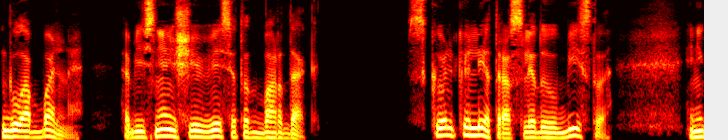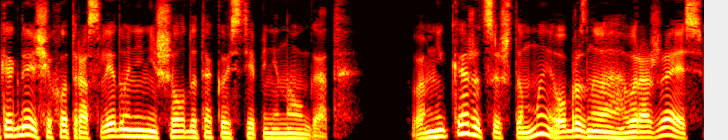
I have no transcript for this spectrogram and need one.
глобальное, объясняющее весь этот бардак. Сколько лет расследую убийство, и никогда еще ход расследования не шел до такой степени наугад. Вам не кажется, что мы, образно выражаясь,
